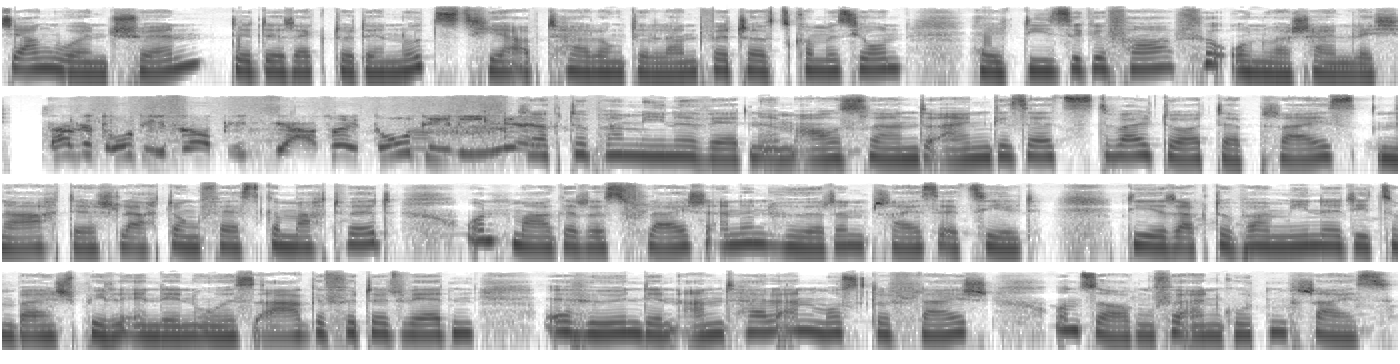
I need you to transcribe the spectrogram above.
Jiang Wenquan, der Direktor der Nutztierabteilung der Landwirtschaftskommission, hält diese Gefahr für unwahrscheinlich. Ractopamine werden im Ausland eingesetzt, weil dort der Preis nach der Schlachtung festgemacht wird und mageres Fleisch einen höheren Preis erzielt. Die Ractopamine, die zum Beispiel in den USA gefüttert werden, erhöhen den Anteil an Muskelfleisch und sorgen für einen guten Preis.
